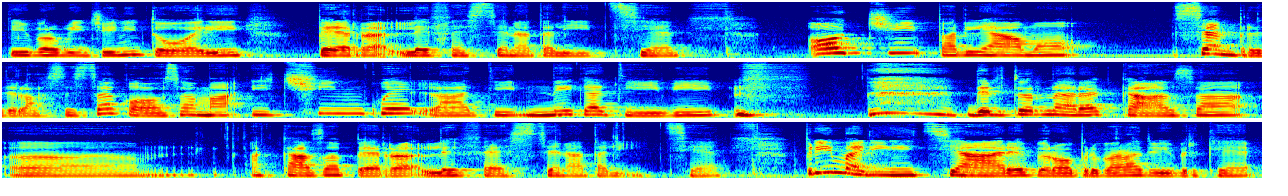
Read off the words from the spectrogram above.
dei propri genitori per le feste natalizie. Oggi parliamo sempre della stessa cosa, ma i 5 lati negativi del tornare a casa, eh, a casa per le feste natalizie. Prima di iniziare, però, preparatevi perché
